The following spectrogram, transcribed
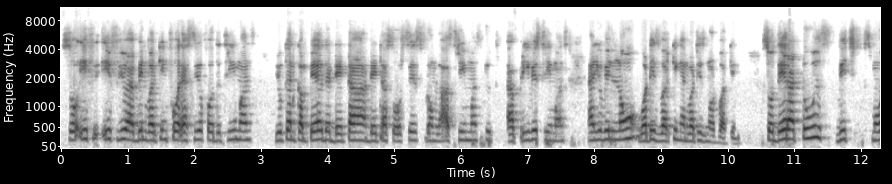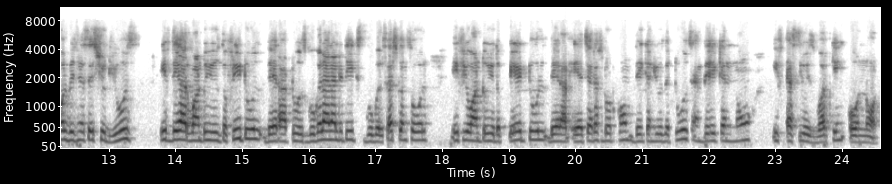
so if if you have been working for seo for the three months you can compare the data data sources from last three months to uh, previous three months and you will know what is working and what is not working. So there are tools which small businesses should use. If they are want to use the free tool there are tools google analytics google search console. If you want to use the paid tool there are ahrefs.com they can use the tools and they can know if seo is working or not.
